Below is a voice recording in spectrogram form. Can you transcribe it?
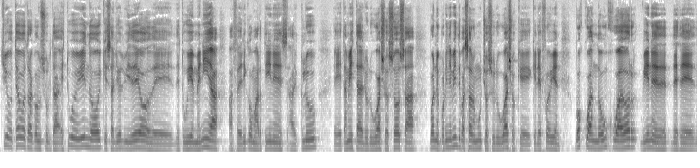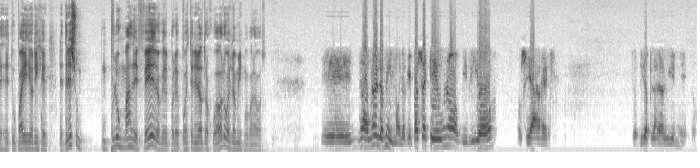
Chivo, te hago otra consulta. Estuve viendo hoy que salió el video de, de tu bienvenida a Federico Martínez al club. Eh, también está el uruguayo Sosa. Bueno, por Independiente pasaron muchos uruguayos que, que le fue bien. Vos cuando un jugador viene de- desde, desde tu país de origen, ¿le tenés un, un plus más de fe de lo que podés tener a otro jugador o es lo mismo para vos? Eh, no, no es lo mismo. Lo que pasa es que uno vivió, o sea, a ver, yo quiero aclarar bien esto.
